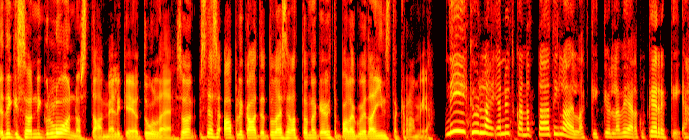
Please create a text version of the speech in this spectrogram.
Jotenkin se on niin kuin luonnostaan melkein jo tulee. Se on, sitä se applikaatio tulee selattua melkein yhtä paljon kuin jotain Instagramia. Niin, kyllä. Ja nyt kannattaa tilaillakin kyllä vielä, kun kerkiä.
